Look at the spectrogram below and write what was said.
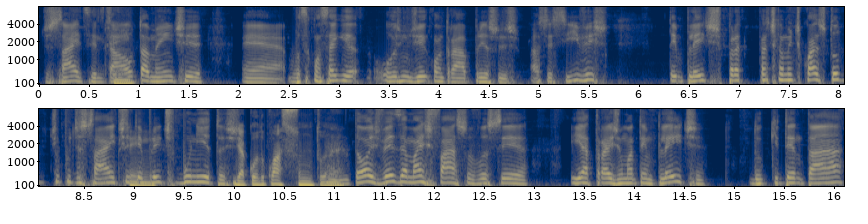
de sites, ele está altamente... é, você consegue, hoje em dia, encontrar preços acessíveis, templates para praticamente quase todo tipo de site, Sim. templates bonitas. De acordo com o assunto, né? Então, às vezes, é mais fácil você ir atrás de uma template do que tentar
